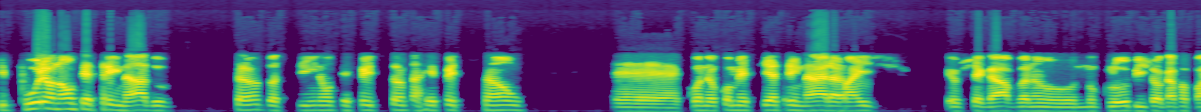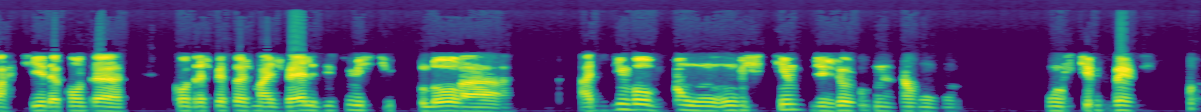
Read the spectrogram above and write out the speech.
que por eu não ter treinado tanto assim, não ter feito tanta repetição, é, quando eu comecei a treinar era mais eu chegava no, no clube e jogava partida contra contra as pessoas mais velhas, isso me estimulou a, a desenvolver um, um instinto de jogo, né? um, um instinto vencedor.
